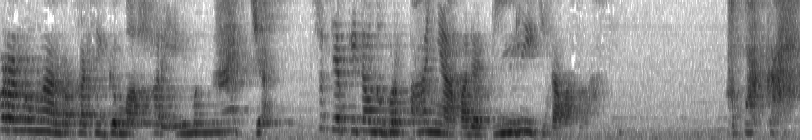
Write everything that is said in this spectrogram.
perenungan refleksi gemah hari ini mengajak setiap kita untuk bertanya pada diri kita masing-masing. Apakah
